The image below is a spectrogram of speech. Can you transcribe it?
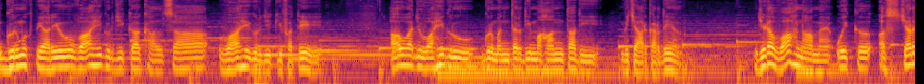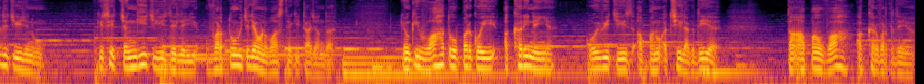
ਗੁਰਮੁਖ ਪਿਆਰਿਓ, ਵਾਹਿਗੁਰੂ ਜੀ ਕਾ ਖਾਲਸਾ, ਵਾਹਿਗੁਰੂ ਜੀ ਕੀ ਫਤਿਹ। ਆਓ ਅੱਜ ਵਾਹਿਗੁਰੂ ਗੁਰਮੰਤਰ ਦੀ ਮਹਾਨਤਾ ਦੀ ਵਿਚਾਰ ਕਰਦੇ ਹਾਂ। ਜਿਹੜਾ ਵਾਹ ਨਾਮ ਹੈ, ਉਹ ਇੱਕ ਅਸਚਰਜ ਚੀਜ਼ ਨੂੰ ਕਿਸੇ ਚੰਗੀ ਚੀਜ਼ ਦੇ ਲਈ ਵਰਤੋਂ ਵਿੱਚ ਲਿਆਉਣ ਵਾਸਤੇ ਕੀਤਾ ਜਾਂਦਾ ਹੈ। ਕਿਉਂਕਿ ਵਾਹ ਤੋਂ ਉੱਪਰ ਕੋਈ ਅੱਖਰ ਹੀ ਨਹੀਂ ਹੈ, ਕੋਈ ਵੀ ਚੀਜ਼ ਆਪਾਂ ਨੂੰ ਅੱਛੀ ਲੱਗਦੀ ਹੈ, ਤਾਂ ਆਪਾਂ ਵਾਹ ਅੱਖਰ ਵਰਤਦੇ ਹਾਂ।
